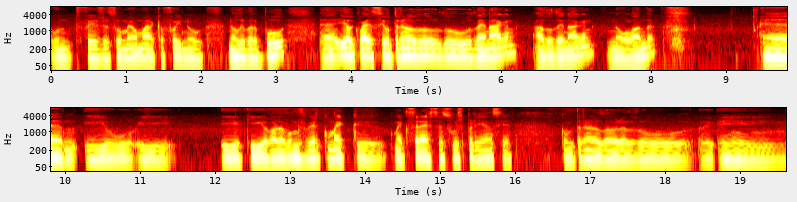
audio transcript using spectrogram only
onde fez a sua maior marca foi no, no Liverpool. Uh, ele que vai ser o treinador do, do Den Hagen, Ado Den Hagen, na Holanda. Um, e, o, e, e aqui agora vamos ver como é que, como é que será esta sua experiência como treinadora do, em,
